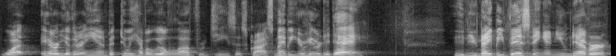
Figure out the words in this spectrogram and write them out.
what area they're in, but do we have a real love for Jesus Christ? Maybe you're here today And you may be visiting and you never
